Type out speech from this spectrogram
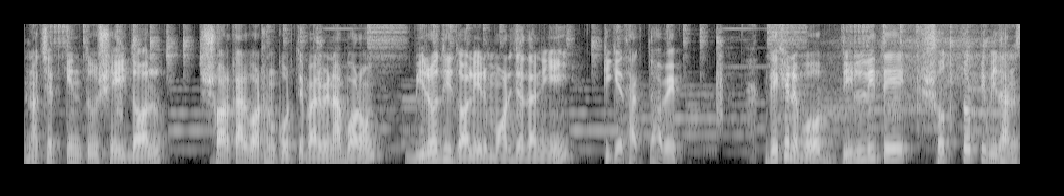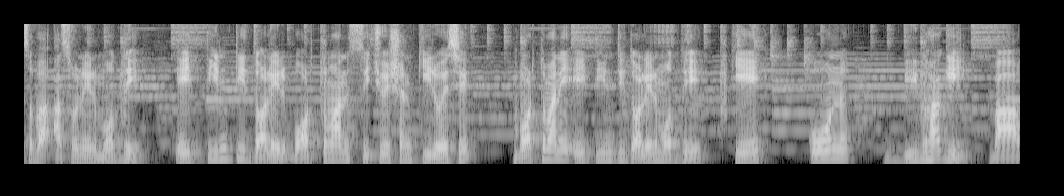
নচেত কিন্তু সেই দল সরকার গঠন করতে পারবে না, বরং বিরোধী দলের মর্যাদা নিয়েই টিকে থাকতে হবে। দেখে নেব দিল্লিতে সত্তরটি বিধানসভা আসনের মধ্যে এই তিনটি দলের বর্তমান সিচুয়েশন কি রয়েছে। বর্তমানে এই তিনটি দলের মধ্যে কে কোন বিভাগে বা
